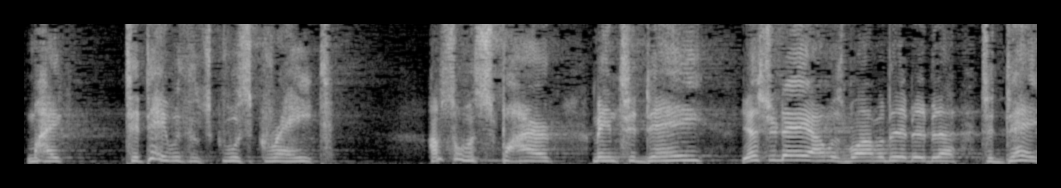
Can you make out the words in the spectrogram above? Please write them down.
Mike, today was, was great. I'm so inspired. Man, today, yesterday I was blah, blah, blah, blah, blah. Today,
